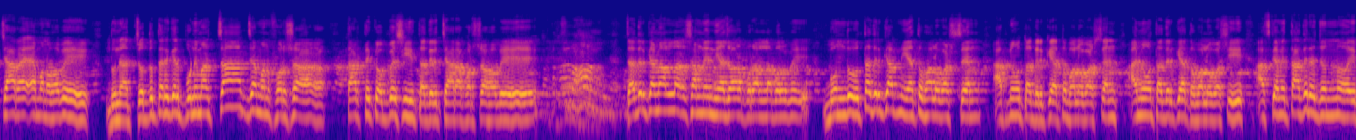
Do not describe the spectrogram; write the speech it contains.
চারা এমন হবে, দুনিয়ার চোদ্দ তারিখের পূর্ণিমার চাঁদ যেমন ফর্সা তার থেকেও বেশি তাদের চেহারা ফর্সা হবে। যাদেরকে আমি আল্লাহর সামনে নিয়ে যাওয়ার পর আল্লাহ বলবে, বন্ধু, তাদেরকে আপনি এত ভালোবাসছেন, আপনিও তাদেরকে এত ভালোবাসছেন, আমিও তাদেরকে এত ভালোবাসি। আজকে আমি তাদের জন্য এই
